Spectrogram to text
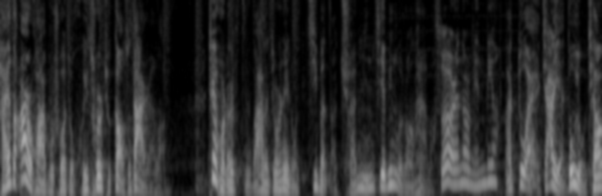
孩子二话不说就回村去告诉大人了。这会儿的古巴呢，就是那种基本的全民皆兵的状态嘛。所有人都是民兵，啊，对，家里也都有枪。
